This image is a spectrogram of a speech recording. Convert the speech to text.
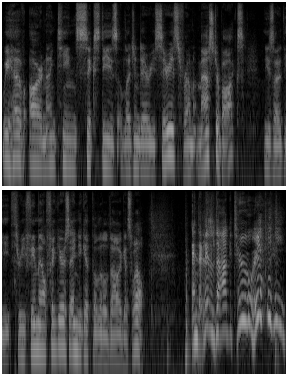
we have our 1960s Legendary Series from Masterbox. These are the three female figures, and you get the little dog as well. And the little dog too!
